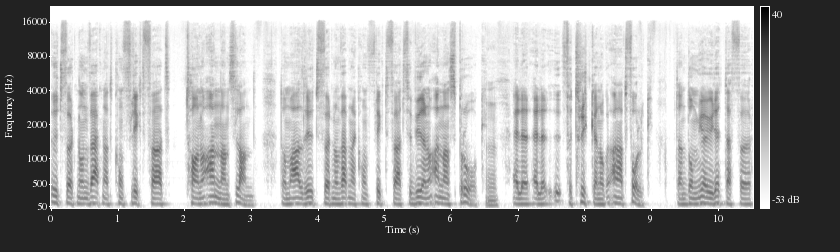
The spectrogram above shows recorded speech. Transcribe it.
utfört någon väpnad konflikt för att ta någon annans land. De har aldrig utfört någon väpnad konflikt för att förbjuda någon annans språk mm. eller, eller förtrycka något annat folk. Utan de gör ju detta för,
